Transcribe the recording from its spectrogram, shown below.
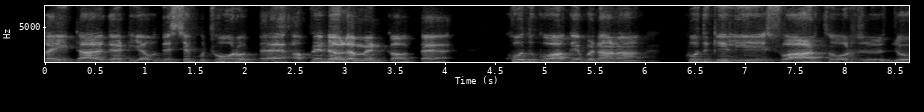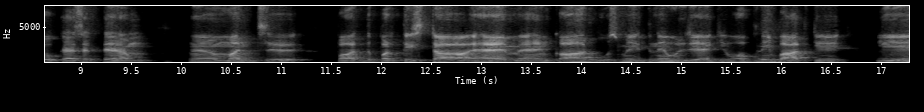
कई टारगेट या उद्देश्य कुछ और होता है, अपने डेवलपमेंट का होता है। खुद को आगे बढ़ाना, खुद के लिए स्वार्थ और जो कह सकते हैं हम मंच पद प्रतिष्ठा अहम अहंकार, उसमें इतने उलझे है कि वो अपनी बात के लिए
